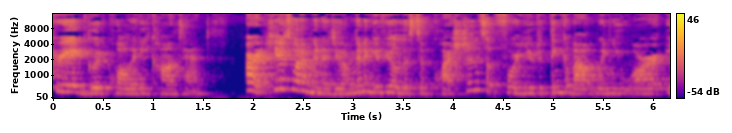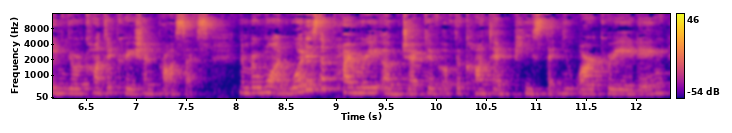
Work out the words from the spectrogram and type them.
create good quality content? All right, here's what I'm gonna do. I'm gonna give you a list of questions for you to think about when you are in your content creation process. Number one, what is the primary objective of the content piece that you are creating?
